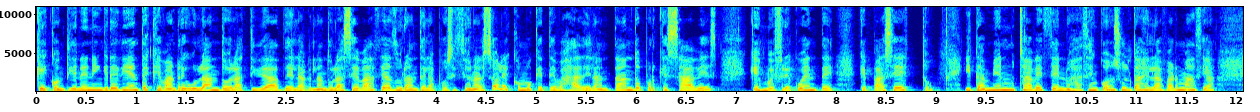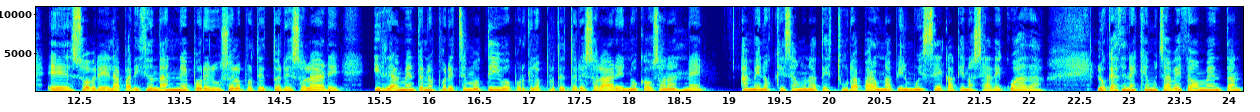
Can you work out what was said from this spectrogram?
que contienen ingredientes que van regulando la actividad de la glándula sebácea durante la exposición al sol. Es como que te vas adelantando porque sabes que es muy frecuente que pase esto. Y también muchas veces nos hacen consultas en la farmacia eh, sobre la aparición de acné por el uso de los protectores solares. Y realmente no es por este motivo, porque los protectores solares no causan acné a menos que sean una textura para una piel muy seca que no sea adecuada. Lo que hacen es que muchas veces aumentan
